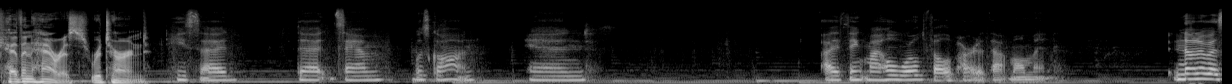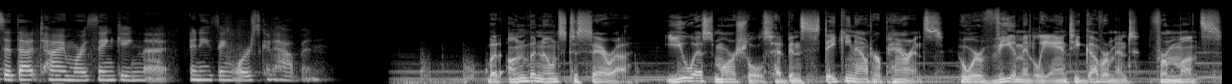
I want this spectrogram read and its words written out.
Kevin Harris, returned. He said that Sam was gone. And I think my whole world fell apart at that moment. None of us at that time were thinking that anything worse could happen. But unbeknownst to Sarah, U.S. Marshals had been staking out her parents, who were vehemently anti government, for months.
